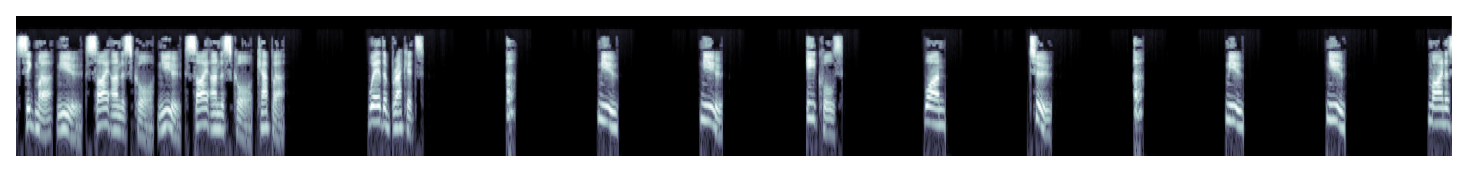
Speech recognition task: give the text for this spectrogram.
sigma mu psi underscore nu psi underscore kappa, where the brackets a mu nu equals one two mu nu minus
